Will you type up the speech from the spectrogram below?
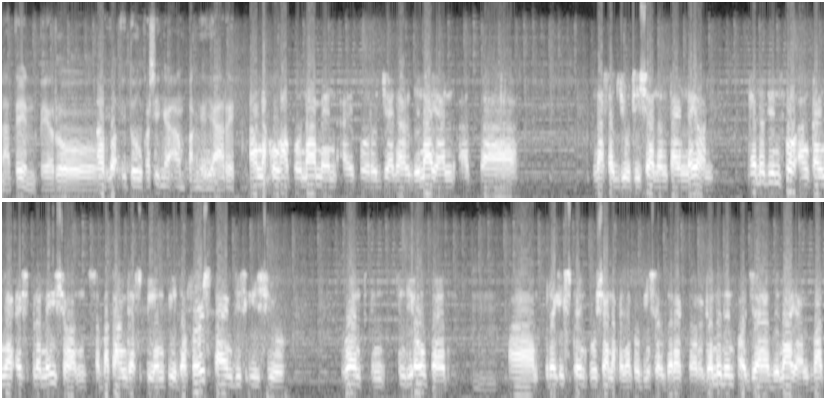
natin pero Apo. ito kasi nga ang pangyayari Ang nakuha po namin ay puro general denial at ah, nasa duty siya noong time na yon. Gano'n din po ang kanyang explanation sa Batangas PNP. The first time this issue went in, in the open, uh, pinag-explain po siya na kanyang provincial director. Gano'n din po general denial. But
